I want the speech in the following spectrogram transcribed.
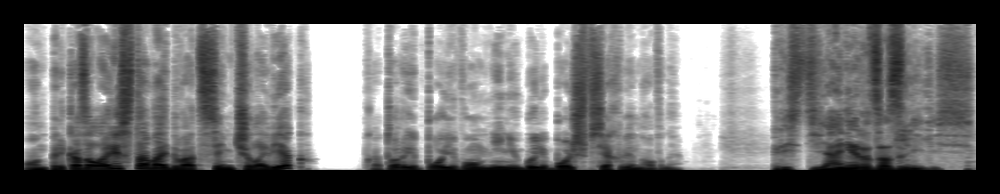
он приказал арестовать 27 человек, которые, по его мнению, были больше всех виновны. Крестьяне разозлились.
